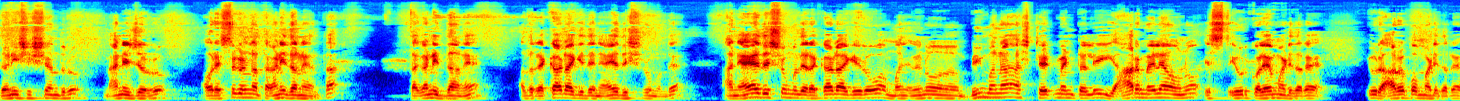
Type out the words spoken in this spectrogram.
ದಣಿ ಶಿಷ್ಯಂದರು ಮ್ಯಾನೇಜರು ಅವ್ರ ಹೆಸರುಗಳನ್ನ ತಗೊಂಡಿದ್ದಾನೆ ಅಂತ ತಗೊಂಡಿದ್ದಾನೆ. ಅದು ರೆಕಾರ್ಡ್ ಆಗಿದೆ ನ್ಯಾಯಾಧೀಶರು ಮುಂದೆ. ಆ ನ್ಯಾಯಾಧೀಶರ ಮುಂದೆ ರೆಕಾರ್ಡ್ ಆಗಿರುವ ಏನು ಭೀಮನ ಸ್ಟೇಟ್ಮೆಂಟ್ ಅಲ್ಲಿ ಯಾರ ಮೇಲೆ ಅವನು ಎಷ್ಟು ಇವ್ರು ಕೊಲೆ ಮಾಡಿದ್ದಾರೆ, ಇವ್ರು ಆರೋಪ ಮಾಡಿದ್ದಾರೆ,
